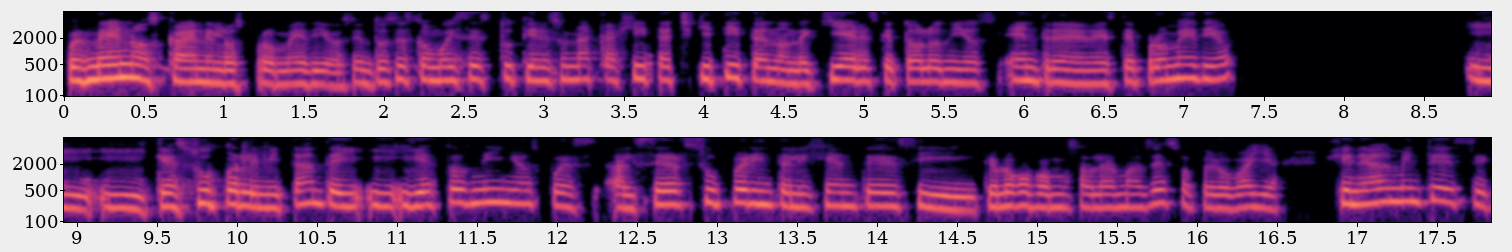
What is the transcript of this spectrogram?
pues menos caen en los promedios. Entonces, como dices tú, tienes una cajita chiquitita en donde quieres que todos los niños entren en este promedio y, que es súper limitante. Y, estos niños, pues al ser súper inteligentes y que luego vamos a hablar más de eso, pero vaya, generalmente se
